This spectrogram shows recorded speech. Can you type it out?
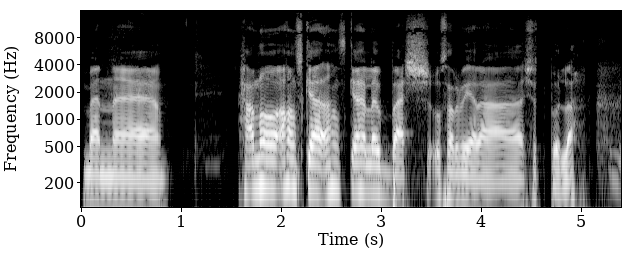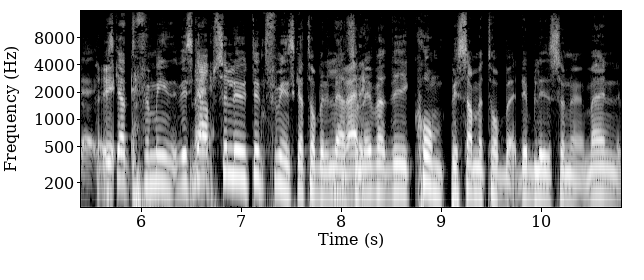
Men eh, han, har, han, ska, han ska hälla upp bärs och servera köttbullar. Vi ska, inte vi ska absolut inte förminska Tobbe, det lät som det, att vi är kompisar med Tobbe, det blir så nu. Men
